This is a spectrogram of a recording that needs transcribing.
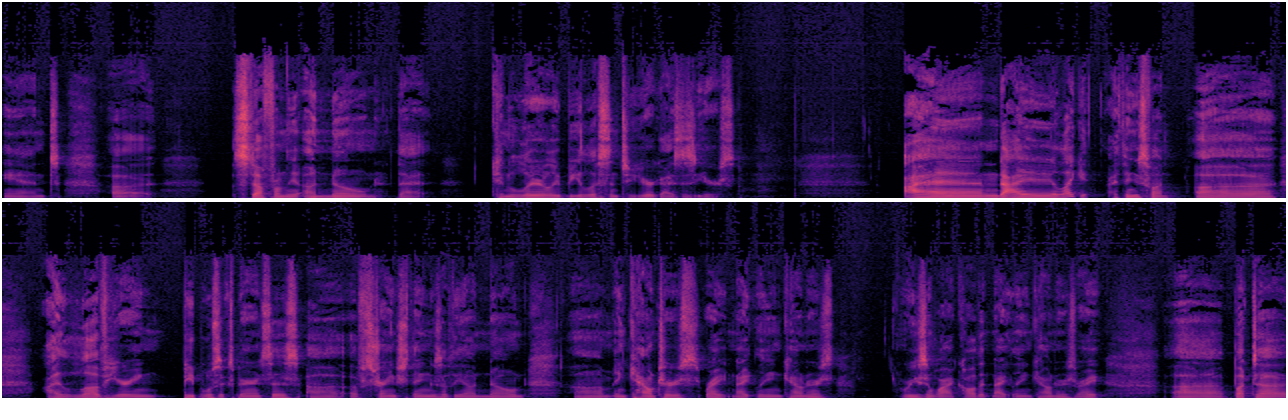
and uh, stuff from the unknown that can literally be listened to your guys' ears. And I like it. I think it's fun. Uh, I love hearing people's experiences uh, of strange things, of the unknown, um, encounters, right? Nightly encounters. Reason why I called it nightly encounters, right? Uh, but uh,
